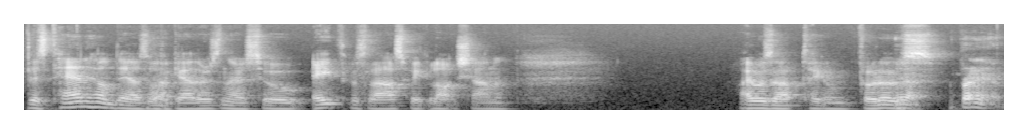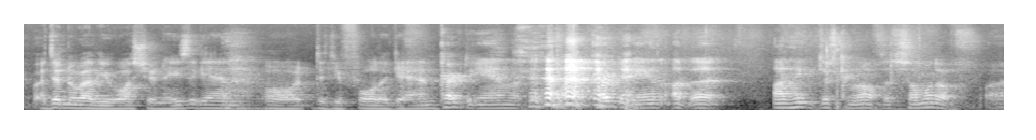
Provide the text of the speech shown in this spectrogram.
there's 10 hill and dales Yeah. altogether, isn't there? So eighth was last week, Lough Shannagh. I was up taking photos. Brilliant. I didn't know whether you washed your knees again or did you fall again. Cooked again, at again at the, I think just coming off the summit of uh,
